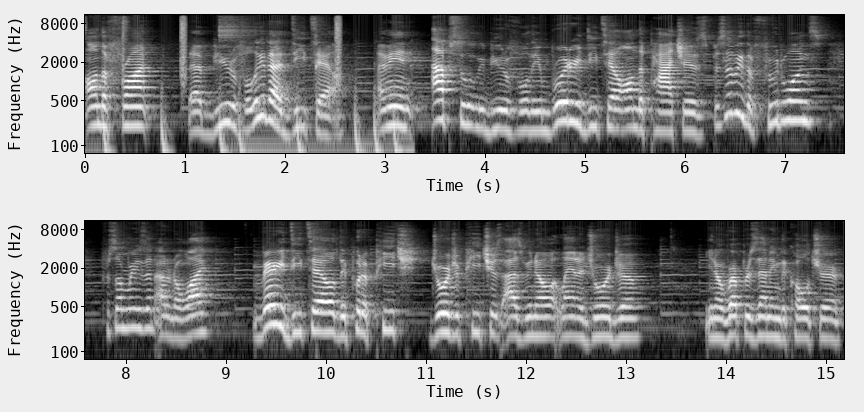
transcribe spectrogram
on the front. That beautiful, look at that detail. I mean, absolutely beautiful. The embroidery detail on the patches, specifically the food ones, for some reason, I don't know why. Very detailed. They put a peach, Georgia peaches, as we know, Atlanta, Georgia, you know, representing the culture.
